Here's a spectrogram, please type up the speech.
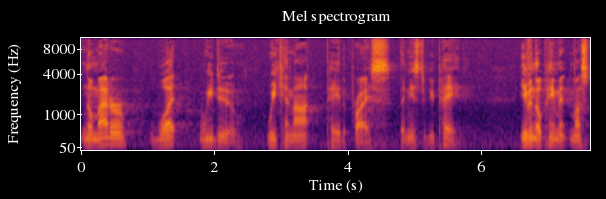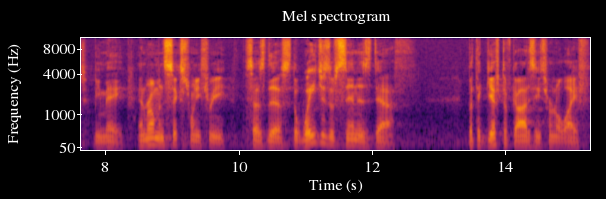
no matter what we do, we cannot pay the price that needs to be paid even though payment must be made. And Romans 6:23 says this, "The wages of sin is death, but the gift of God is eternal life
